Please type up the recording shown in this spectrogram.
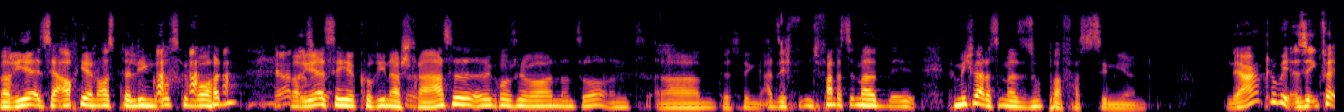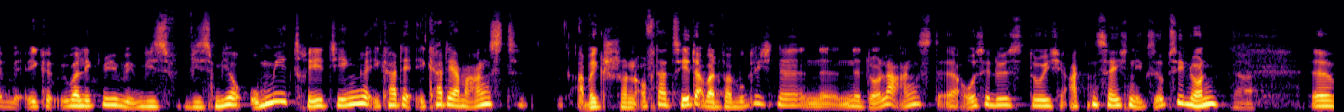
Maria ist ja auch hier in Ostberlin groß geworden. Maria ist ja hier Corina Straße äh, groß geworden und so. Und ähm, deswegen, also ich, ich fand das immer, äh, für mich war das immer super faszinierend. Ja, glaube ich. Also ich, ich überlege mir, wie es mir umgedreht ging. Ich hatte ich hatte ja mal Angst, habe ich schon oft erzählt, aber es war wirklich eine, eine, eine dolle Angst, äh, ausgelöst durch Aktenzeichen XY. Äh,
